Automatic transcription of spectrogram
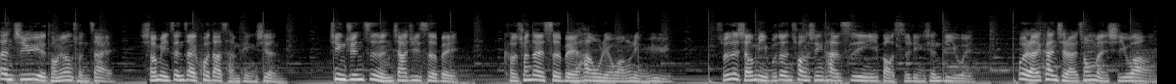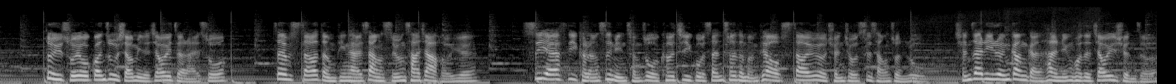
但机遇也同样存在。小米正在扩大产品线，进军智能家居设备、可穿戴设备和物联网领域。随着小米不断创新和适应，以保持领先地位，未来看起来充满希望。对于所有关注小米的交易者来说，在 Star 等平台上使用差价合约，CFD 可能是您乘坐科技过山车的门票。Star 拥有全球市场准入、潜在利润杠杆和灵活的交易选择，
